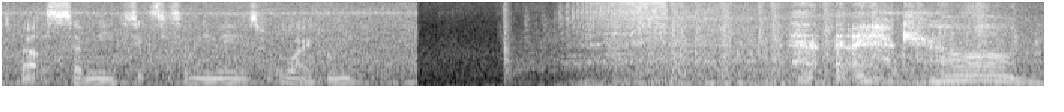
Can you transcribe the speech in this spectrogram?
It's about 70, 60, 70 meters away from me. Come on.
